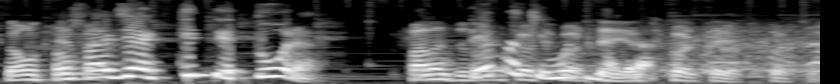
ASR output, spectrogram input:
então, Vamos tema... falar de arquitetura. Fala um de tema novo que eu te cortei, eu te cortei, eu te cortei.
